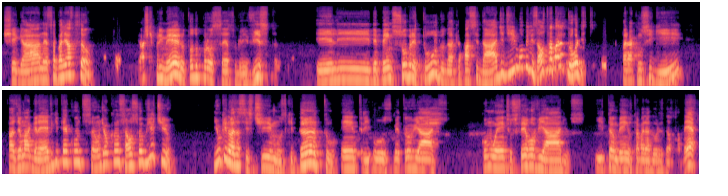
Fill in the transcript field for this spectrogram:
chegar nessa avaliação. Acho que primeiro todo o processo grevista ele depende sobretudo da capacidade de mobilizar os trabalhadores para conseguir fazer uma greve que tenha condição de alcançar o seu objetivo. E o que nós assistimos, que tanto entre os metroviários, como entre os ferroviários e também os trabalhadores da Sabesp,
